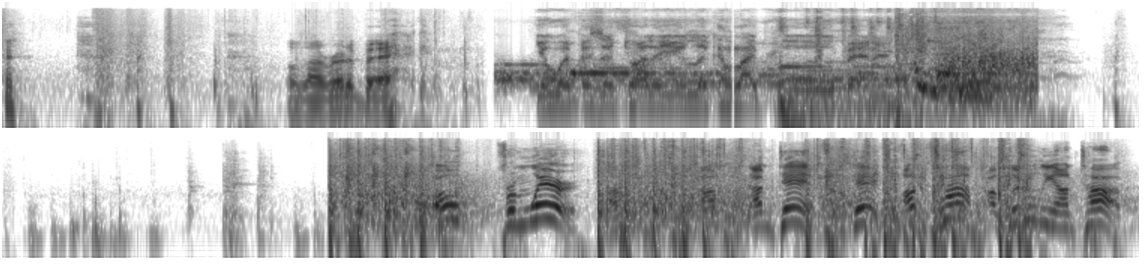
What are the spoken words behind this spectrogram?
Hold on, run it back. Your whip is a toilet, you looking like poop in it. From where? I'm, I'm, I'm dead. I'm dead. Up top. I'm literally on top.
